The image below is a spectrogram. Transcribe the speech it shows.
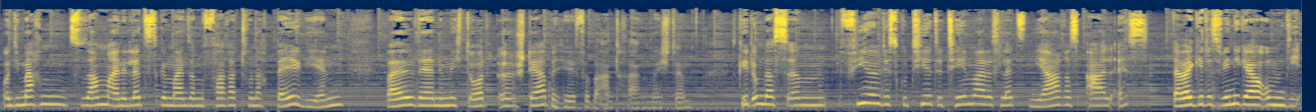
und die machen zusammen eine letzte gemeinsame Fahrradtour nach Belgien, weil der nämlich dort äh, Sterbehilfe beantragen möchte. Es geht um das ähm, viel diskutierte Thema des letzten Jahres ALS Dabei geht es weniger um die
